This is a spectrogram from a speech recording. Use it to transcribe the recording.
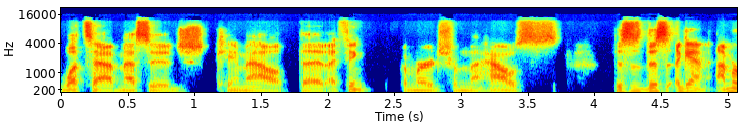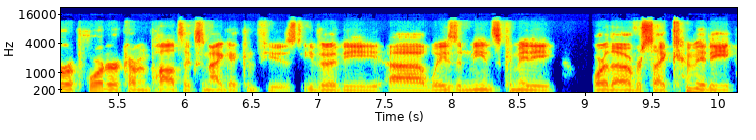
WhatsApp message came out that I think emerged from the House. This is this again. I'm a reporter covering politics, and I get confused. Either the uh, Ways and Means Committee or the Oversight Committee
